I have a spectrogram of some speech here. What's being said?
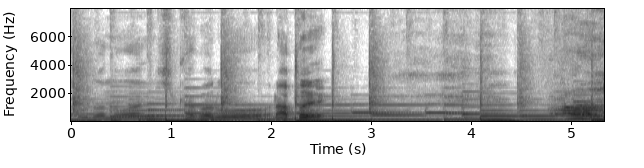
조던 원 시카고로 라플. 아.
